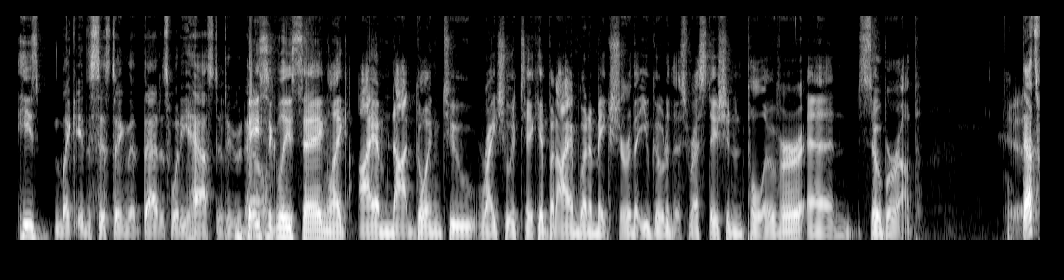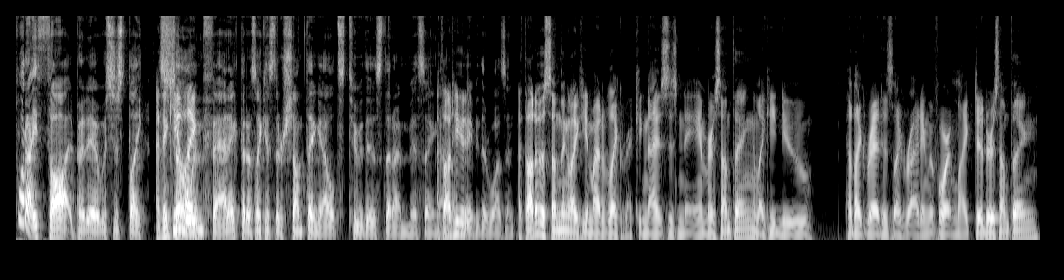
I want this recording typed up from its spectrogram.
He's like insisting that that is what he has to do now. basically saying like, I am not going to write you a ticket, but I am going to make sure that you go to this rest station and pull over and sober up. That's what I thought, but it was just like I think he, so like- emphatic that I was like, is there something else to this that I'm missing? I thought he- uh, maybe there wasn't. I thought it was something like he might have like recognized his name or something. Like he knew had like read his like writing before and liked it or something.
